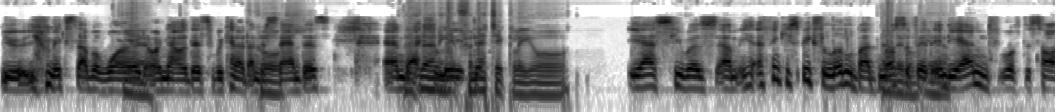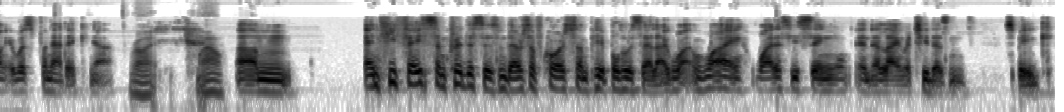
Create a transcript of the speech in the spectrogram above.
you you mixed up a word yeah. or no, this we cannot understand this. And actually, learning it phonetically or Yes, he was. Um, I think he speaks a little, but most little, of it, yeah. in the end, with the song, it was phonetic. Yeah. Right. Wow. Um, and he faced some criticism. There's, of course, some people who say, like, why, why, why does he sing in a language he doesn't speak?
